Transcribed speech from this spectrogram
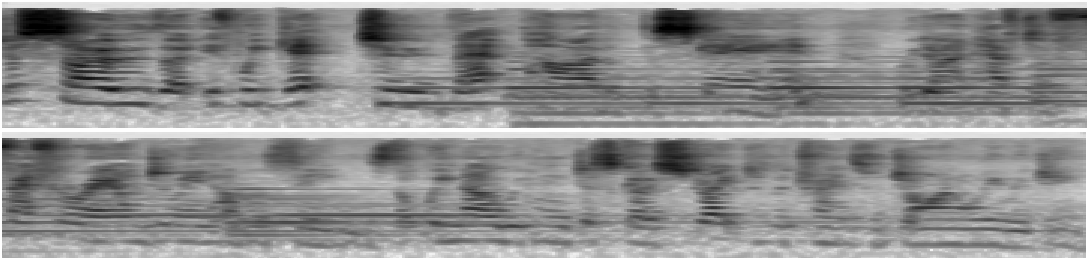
just so that if we get to that part of the scan, we don't have to faff around doing other things, that we know we can just go straight to the transvaginal imaging.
